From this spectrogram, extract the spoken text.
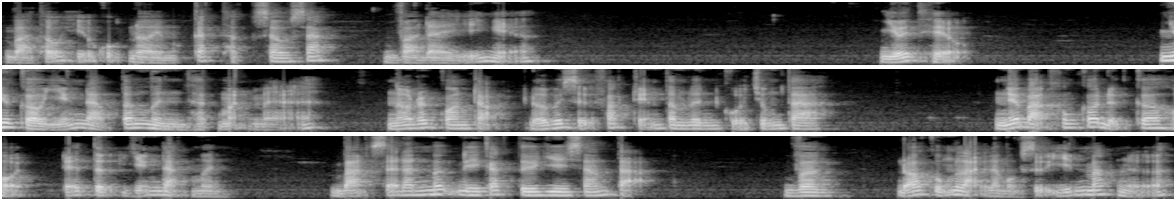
và thấu hiểu cuộc đời một cách thật sâu sắc và đầy ý nghĩa. Giới thiệu Nhu cầu diễn đạt tâm mình thật mạnh mẽ, nó rất quan trọng đối với sự phát triển tâm linh của chúng ta. Nếu bạn không có được cơ hội để tự diễn đạt mình, bạn sẽ đánh mất đi các tư duy sáng tạo. Vâng, đó cũng lại là một sự dính mắc nữa.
